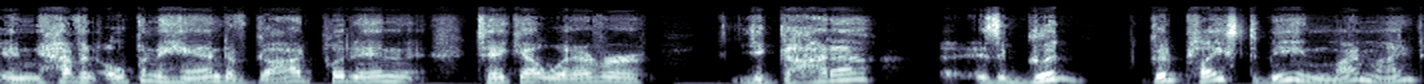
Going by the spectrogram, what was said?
and have an open hand of God put in, take out whatever you gotta, is a good good place to be in my mind.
